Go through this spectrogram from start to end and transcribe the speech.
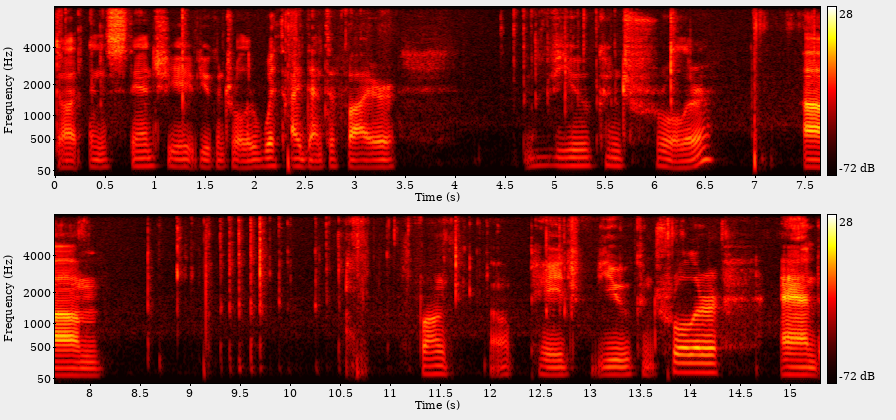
dot instantiate view controller with identifier view controller um, func oh, page view controller and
